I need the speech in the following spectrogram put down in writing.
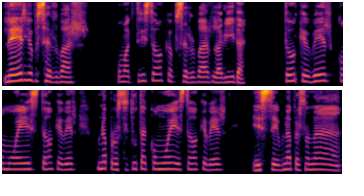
Leer y observar. Como actriz tengo que observar la vida. Tengo que ver cómo es, tengo que ver una prostituta cómo es, tengo que ver este, una persona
